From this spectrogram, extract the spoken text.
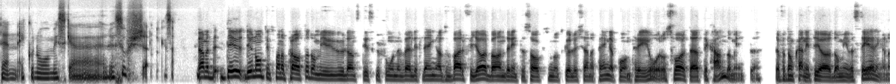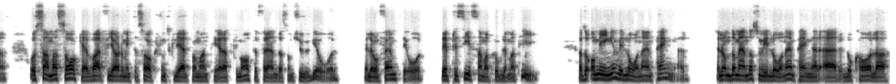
den ekonomiska resursen. Liksom. Nej, men det, det, är någonting som man har pratat om i u-landsdiskussionen väldigt länge. Alltså varför gör bönder inte saker som de skulle tjäna pengar på om tre år? Och svaret är att det kan de inte. Därför att de kan inte göra de investeringarna. Och samma sak är, varför gör de inte saker som skulle hjälpa dem att hantera att klimatet förändras om 20 år? Eller om 50 år? Det är precis samma problematik. Alltså om ingen vill låna en pengar, eller om de enda som vill låna en pengar är lokala,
